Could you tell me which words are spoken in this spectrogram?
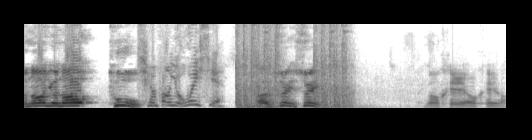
You know, you know, two. 前方有危险。呃、uh,，three, three. Okay, okay, okay.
